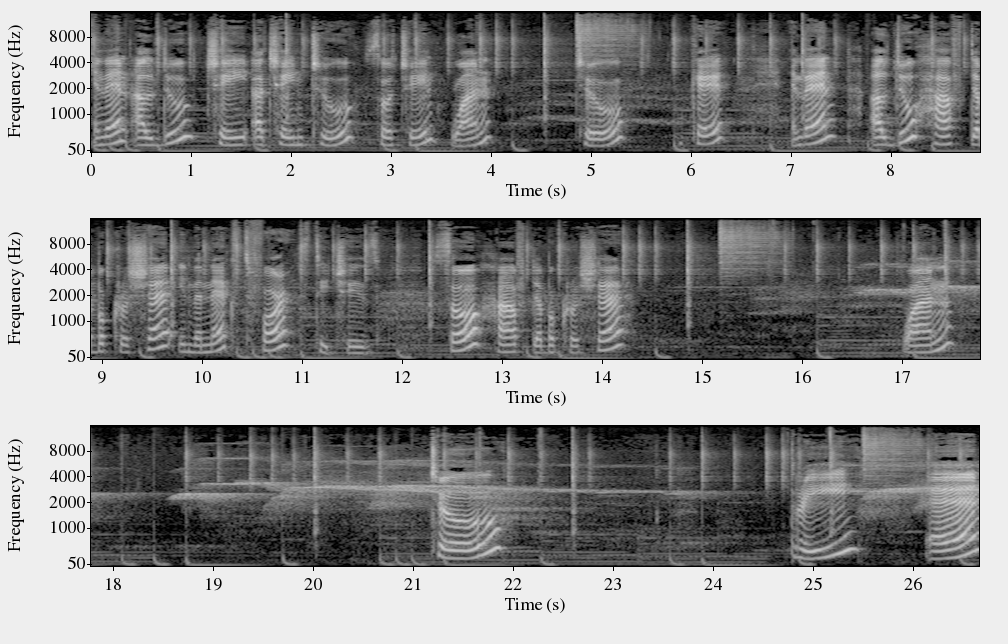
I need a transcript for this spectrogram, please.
And then I'll do chain a chain two. So chain one two okay. And then I'll do half double crochet in the next four stitches. So half double crochet. One. Two. Three. And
